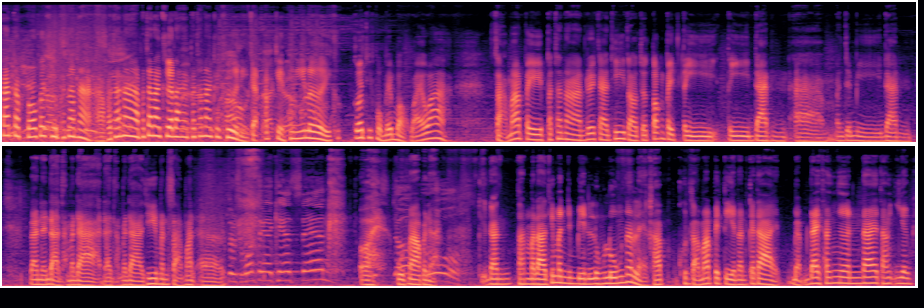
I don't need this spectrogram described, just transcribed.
การเติบโตก็คือพัฒนาอ่าพัฒนาพัฒนาคืออะไรพัฒนาก็คือนี่การอัปเกรดพวกนี้เลย ก็ก็ที่ผมไปบอกไว้ว่า สามารถไปพัฒนาด้วยการที่เราจะต้องไปตีตีดันอ่ามันจะมีดันดันในด่านธรรมดาด่านธรรมดาที่มันสามารถเอ่อโอ้ยพูดมากไปเนี่ยคือดันธรรมดาที่มันจะบินลุงๆนั่นแหละครับ คุณสามารถไปตีอันนั้นก็ได้ แบบได้ทั้งเงินได้ทั้ง EMP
